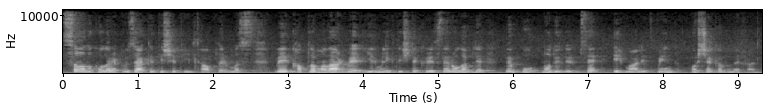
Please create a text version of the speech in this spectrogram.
Sağlık olarak özellikle diş eti iltihaplarımız ve kaplamalar ve 20'lik dişte krizler olabilir ve bu nodüllerimize ihmal etmeyin. Hoşçakalın efendim.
